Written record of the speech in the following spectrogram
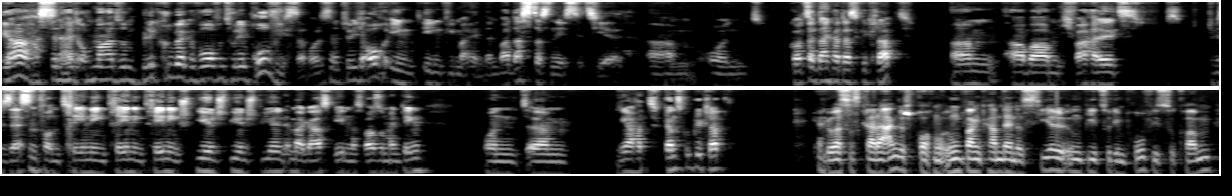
ja, hast du dann halt auch mal so einen Blick rübergeworfen zu den Profis. Da wolltest du natürlich auch irgendwie mal hin. Dann war das das nächste Ziel. Ähm, und Gott sei Dank hat das geklappt. Ähm, aber ich war halt besessen von Training, Training, Training, Spielen, Spielen, Spielen, immer Gas geben. Das war so mein Ding. Und ähm, ja, hat ganz gut geklappt. Ja, du hast es gerade angesprochen. Irgendwann kam dann das Ziel, irgendwie zu den Profis zu kommen.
